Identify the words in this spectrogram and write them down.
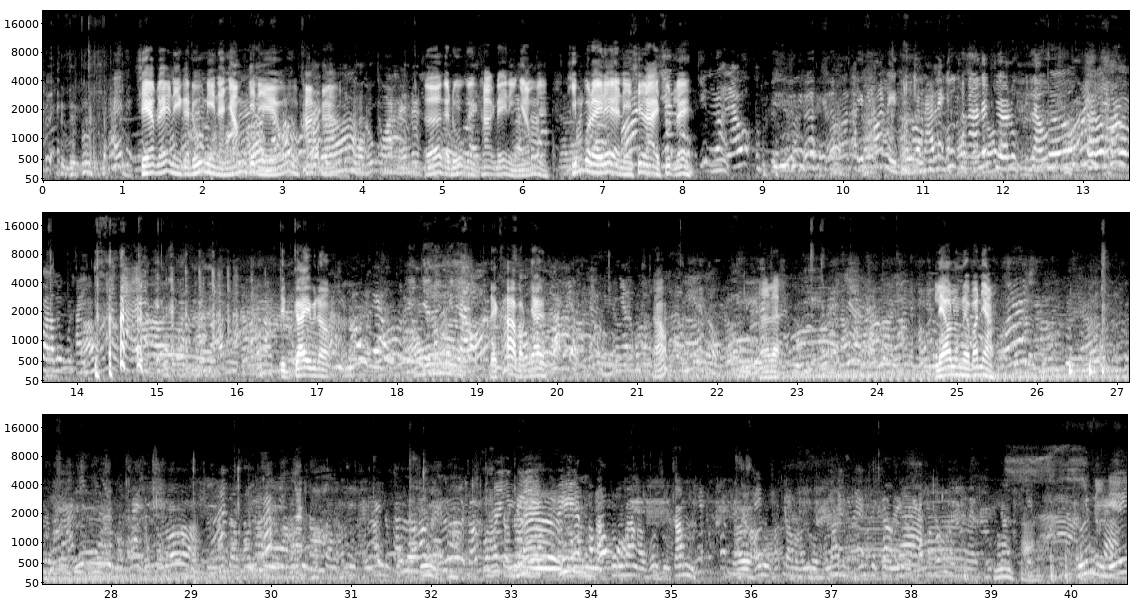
เสียบเลยนี่กระดูกนี่น่ะย้ำกินเหนียวคักนะเออกระดูกนี่คักได้นี่ย้ำนี่ทิมบ่ได้เด้อันนี้เสียดายสุดเลยคณะเล็ กคณะเล็กเชื่อลูกพี่เรากินไก่พี่น้องได้ค่าบักใหญ่เอานั่นแหละแล้วแล้วเนี่ยปะเนี่ยเจ้าหน้าที่ตรงบ้างเอาผู้สิกรรมเออเขาลูกเขาเจ้าเขาลูกเขาล้านนี่เป็นคน งานสารคืนนี้นี่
